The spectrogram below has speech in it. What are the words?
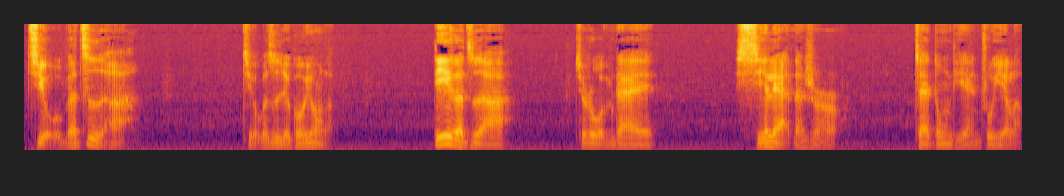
九个字啊，九个字就够用了。第一个字啊。就是我们在洗脸的时候，在冬天注意了，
